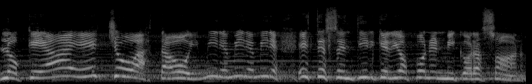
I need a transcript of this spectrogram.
lo que ha hecho hasta hoy. Mire, mire, mire, este sentir que Dios pone en mi corazón.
